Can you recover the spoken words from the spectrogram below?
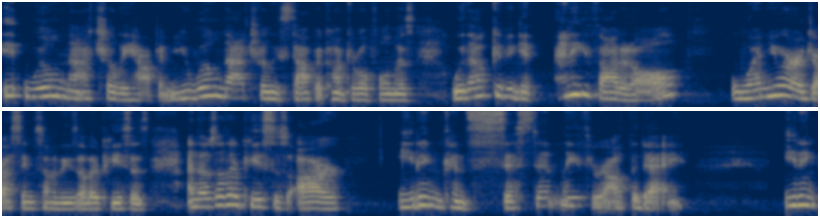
It will naturally happen. You will naturally stop at comfortable fullness without giving it any thought at all when you are addressing some of these other pieces. And those other pieces are eating consistently throughout the day, eating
